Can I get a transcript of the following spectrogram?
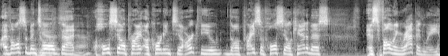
I've also been told Yes, that yeah. wholesale price, according to ArcView, the price of wholesale cannabis is falling rapidly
